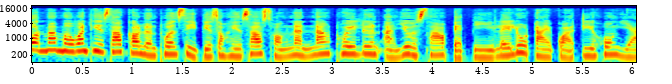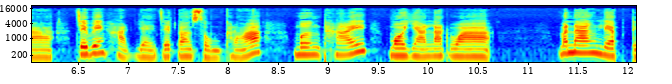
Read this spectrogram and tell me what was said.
ป่นมาเมื่อวันที่29เดือนธันวาคมปี2022นั้นนางถอยลื่นอายุ28ปีเลยลูกตายกว่าที่ห้องยา เจเว้งหัดใหญ่เจตอนสงขลาเมืองไทยมอยาลัดว่ามานางเลียบเต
